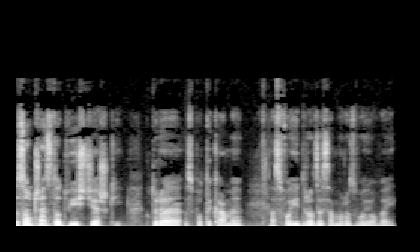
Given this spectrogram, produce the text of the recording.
To są często dwie ścieżki, które spotykamy na swojej drodze samorozwojowej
